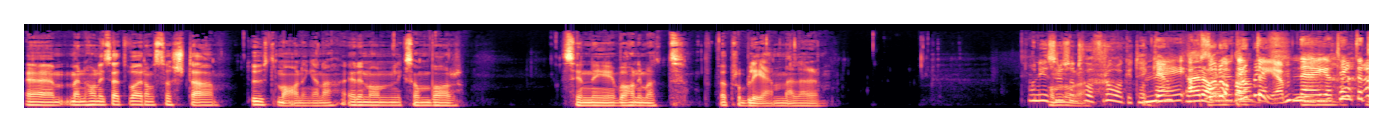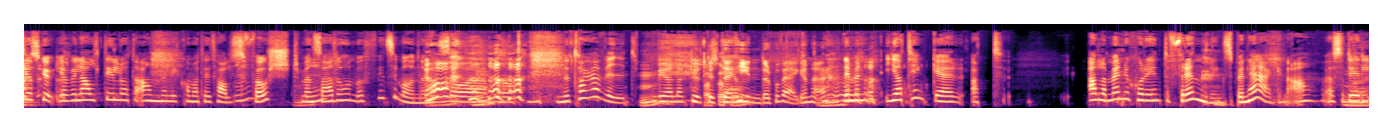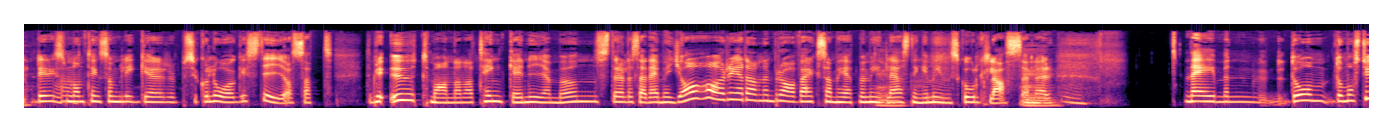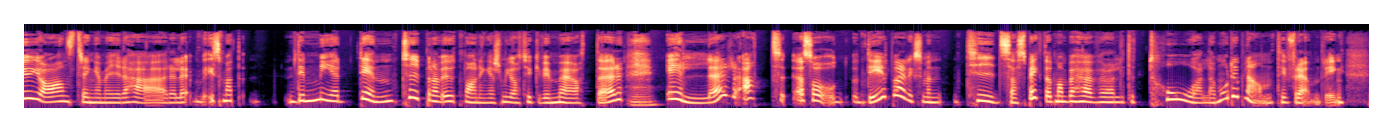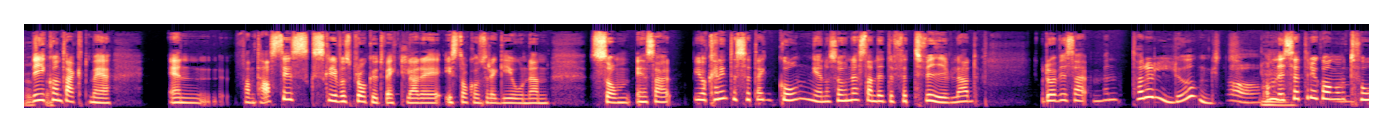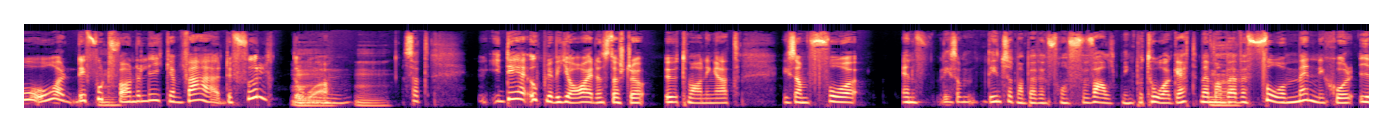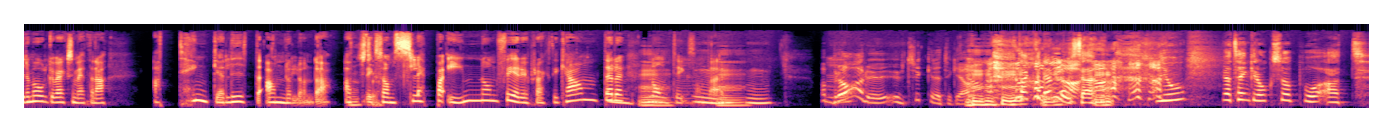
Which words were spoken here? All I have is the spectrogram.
Um, men har ni sett vad är de största utmaningarna? Är det någon liksom var ser ni, vad har ni mött för problem eller? Och ni ser ut som två frågetecken. Nej, Absolut inte. problem? Nej, jag tänkte att jag, skulle, jag vill alltid låta Anneli komma till tals först, men så hade hon muffins i munnen. Ja. Så eh, nu tar jag vid. Mm. Vi har lagt ut Passa lite på. hinder på vägen här. Nej, men jag tänker att alla människor är inte förändringsbenägna. Alltså det, Nej. det är liksom någonting som ligger psykologiskt i oss. Att det blir utmanande att tänka i nya mönster. Eller så här, nej, men jag har redan en bra verksamhet med min Mm. läsning i min skolklass. Mm. Eller nej, men då, då måste ju jag anstränga mig i det här. Eller, liksom att det är mer den typen av utmaningar som jag tycker vi möter. Mm. Eller att, alltså, det är bara liksom en tidsaspekt, att man behöver ha lite tålamod ibland till förändring. Vi är i kontakt med en fantastisk skriv och språkutvecklare i Stockholmsregionen som är så här, jag kan inte sätta igång en och så är hon nästan lite förtvivlad. Och då är vi så här, men ta det lugnt. Ja. Om ni sätter igång om två år, det är fortfarande lika värdefullt då. Mm. Mm. Så att, det upplever jag är den största utmaningen. Att liksom få en, liksom, det är inte så att man behöver få en förvaltning på tåget, men man Nej. behöver få människor i de olika verksamheterna att tänka lite annorlunda. Att liksom släppa in någon feriepraktikant eller Mm. någonting sånt där. Mm. Mm. Vad bra du uttrycker det tycker jag. Tack för den Louise. Jo, jag tänker också på att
